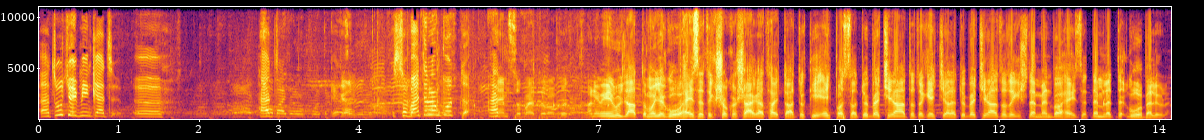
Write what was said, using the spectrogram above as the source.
hát úgy, hogy minket, ö, hát, Igen? szabálytalankodtak, hát, Nem szabálytalankodott, hanem én úgy láttam, hogy a gólhelyzetek sokaságát hagytátok ki. Egy passzal többet csináltatok, egy csele többet csináltatok, és nem ment be a helyzet, nem lett gól belőle.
